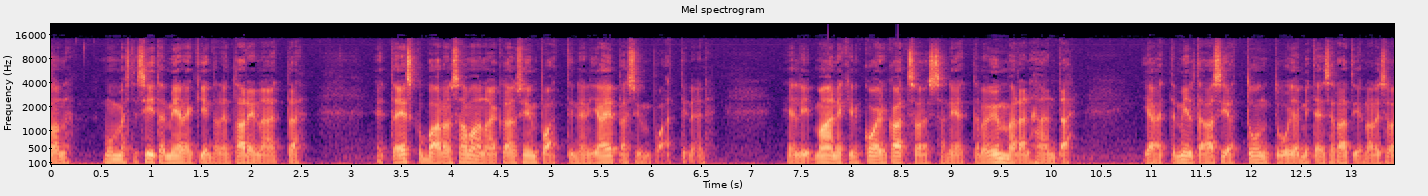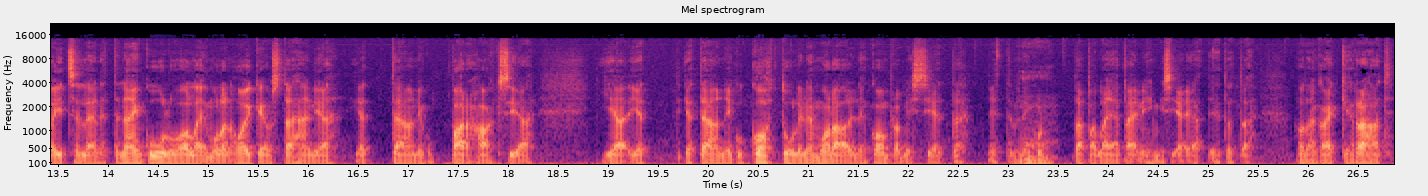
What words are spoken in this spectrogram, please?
on mun mielestä siitä mielenkiintoinen tarina, että, että Escobar on samaan aikaan sympaattinen ja epäsympaattinen. Eli mä ainakin koin katsoessani, että mä ymmärrän häntä ja että miltä asiat tuntuu ja miten se rationalisoi itselleen, että näin kuuluu olla ja mulla on oikeus tähän ja, ja tämä on niin parhaaksi ja, ja, ja, ja tämä on niin kohtuullinen moraalinen kompromissi, että, että mä mm. niin tapan läjäpäin ihmisiä ja, ja tota, otan kaikkien rahat.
